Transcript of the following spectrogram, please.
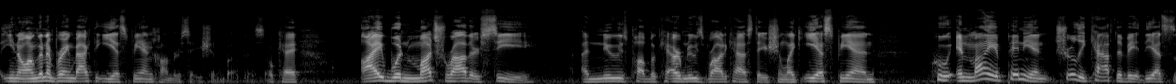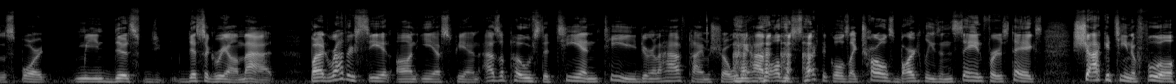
you know, I'm going to bring back the ESPN conversation about this. Okay, I would much rather see a news public or news broadcast station like ESPN, who, in my opinion, truly captivate the essence of sport. We dis- disagree on that. But I'd rather see it on ESPN as opposed to TNT during the halftime show when you have all these spectacles like Charles Barkley's insane first takes, Shaqtin' a Fool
